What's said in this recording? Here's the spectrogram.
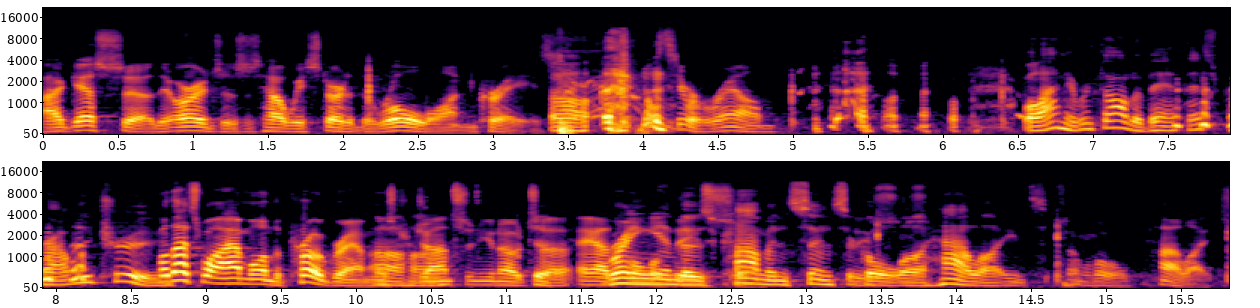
I guess uh, the oranges is how we started the roll-on craze. Oh. Because they were round. Well, I never thought of that. That's probably true. Well, that's why I'm on the program, mister Uh-huh. Johnson. You know, to, add Bring in those these, uh, commonsensical these- uh, highlights. some little highlights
